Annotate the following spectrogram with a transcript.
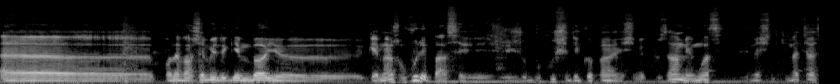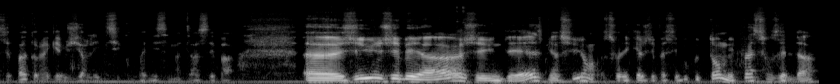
Euh, pour n'avoir jamais eu de Game Boy euh, gamin, j'en voulais pas. J'ai joué beaucoup chez des copains et chez mes cousins, mais moi, c'est des machines qui m'intéressaient pas, comme la Game Gear, Lynx et compagnie, ça m'intéressait pas. Euh, j'ai eu une GBA, j'ai eu une DS, bien sûr, sur lesquelles j'ai passé beaucoup de temps, mais pas sur Zelda.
